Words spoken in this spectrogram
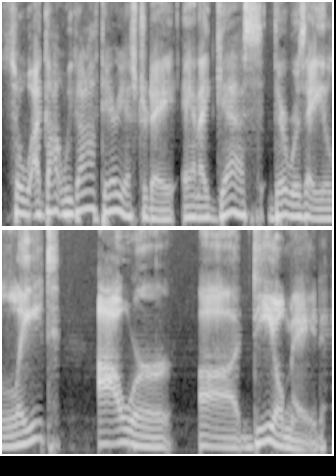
So I got we got off the air yesterday, and I guess there was a late hour uh, deal made,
